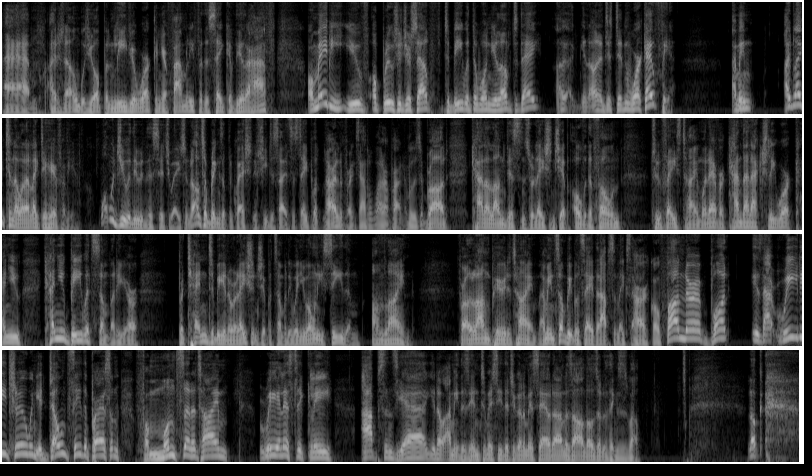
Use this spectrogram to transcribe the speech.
Um, I don't know. Would you up and leave your work and your family for the sake of the other half? Or maybe you've uprooted yourself to be with the one you love today, uh, you know, and it just didn't work out for you. I mean, I'd like to know and I'd like to hear from you. What would you do in this situation? It also brings up the question if she decides to stay put in Ireland, for example, while her partner moves abroad, can a long distance relationship over the phone, through FaceTime, whatever, can that actually work? Can you can you be with somebody or pretend to be in a relationship with somebody when you only see them online? For a long period of time. I mean, some people say that absence makes the heart grow fonder, but is that really true when you don't see the person for months at a time? Realistically, absence, yeah, you know, I mean, there's intimacy that you're going to miss out on, there's all those other things as well. Look,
